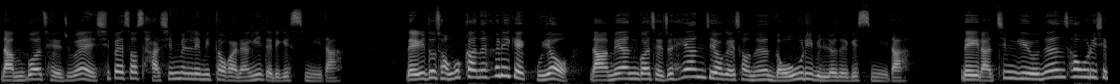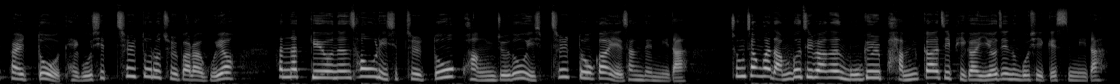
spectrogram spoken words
남부와 제주에 10에서 40mm가량이 내리겠습니다. 내일도 전국하는 흐리겠고요. 남해안과 제주 해안 지역에서는 너울이 밀려들겠습니다. 내일 아침 기온은 서울이 18도, 대구 17도로 출발하고요. 한낮 기온은 서울 27도, 광주도 27도가 예상됩니다. 충청과 남부지방은 목요일 밤까지 비가 이어지는 곳이 있겠습니다.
